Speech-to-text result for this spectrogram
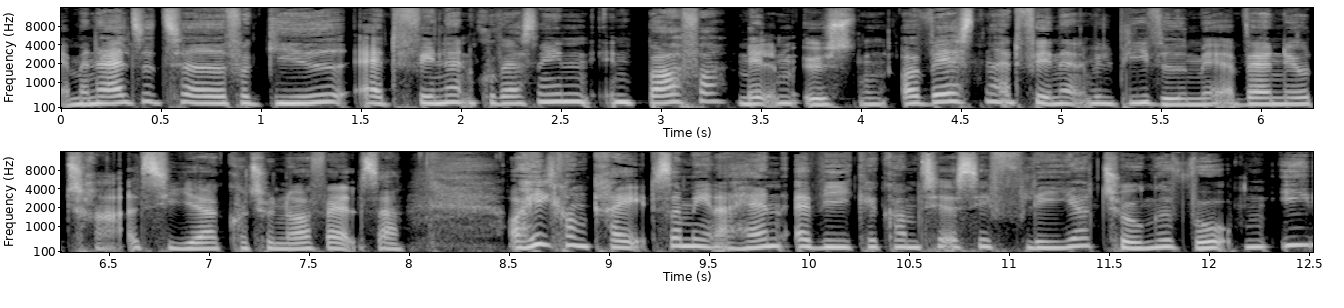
Ja, man har altid taget for givet, at Finland kunne være sådan en, en buffer mellem Østen og Vesten, at Finland vil blive ved med at være neutral, siger Kortunov altså. Og helt konkret, så mener han, at vi kan komme til at se flere tunge våben i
